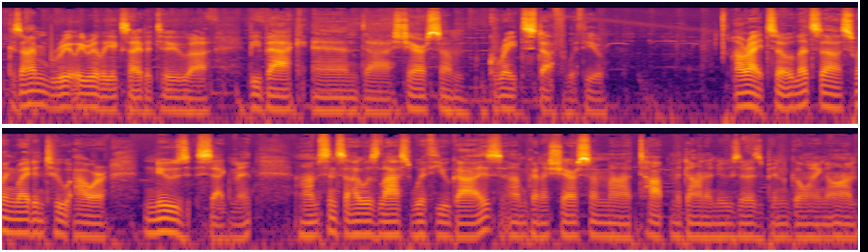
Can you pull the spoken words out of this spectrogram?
because I'm really, really excited to uh, be back and uh, share some great stuff with you. All right, so let's uh, swing right into our news segment. Um, since I was last with you guys, I'm going to share some uh, top Madonna news that has been going on.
